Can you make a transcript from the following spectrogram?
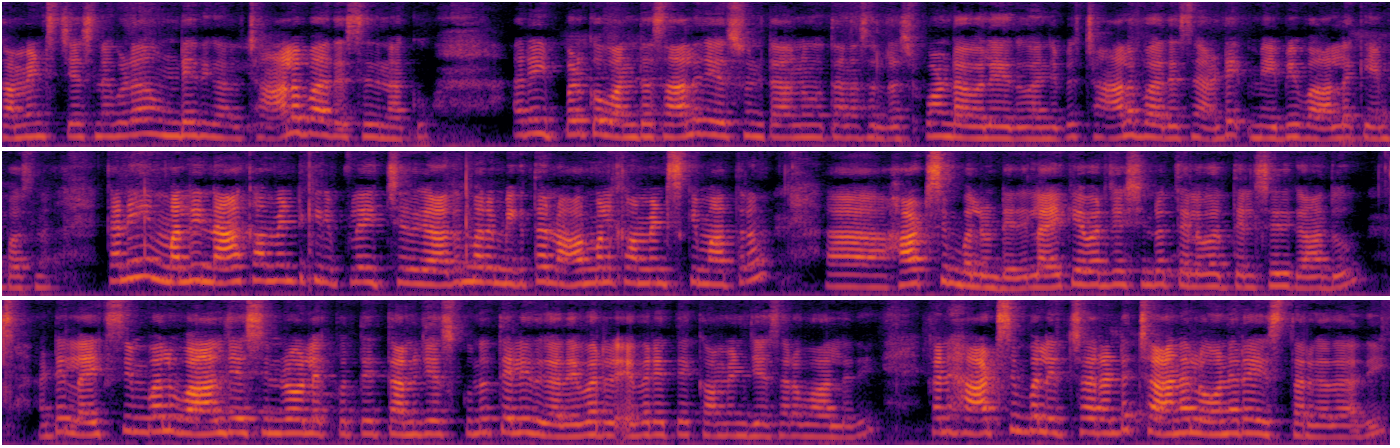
కమెంట్స్ చేసినా కూడా ఉండేది కాదు. చాలా బాధేసేది నాకు. అరే ఇప్పటికో వంద సార్లు చేస్తుంటాను తను అసలు రెస్పాండ్ అవ్వలేదు అని చెప్పి చాలా బాధేసింది. అంటే మేబీ వాళ్ళకి ఏం పర్సనల్ కానీ మళ్ళీ నా కమెంట్కి రిప్లై ఇచ్చేది కాదు. మరి మిగతా నార్మల్ కమెంట్స్కి మాత్రం హార్ట్ సింబల్ ఉండేది. లైక్ ఎవరు చేసిండో తెలియదు తెలిసేది కాదు. అంటే లైక్ సింబల్ వాళ్ళు చేసిండ్రో లేకపోతే తను చేసుకుందో తెలియదు కదా. ఎవరు ఎవరైతే కమెంట్ చేశారో వాళ్ళది. కానీ హార్ట్ సింబల్ ఇచ్చారంటే ఛానల్ ఓనరే ఇస్తారు కదా అది.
